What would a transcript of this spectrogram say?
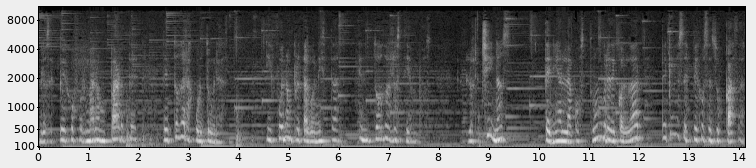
los espejos formaron parte de todas las culturas y fueron protagonistas en todos los tiempos. Los chinos tenían la costumbre de colgar pequeños espejos en sus casas.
